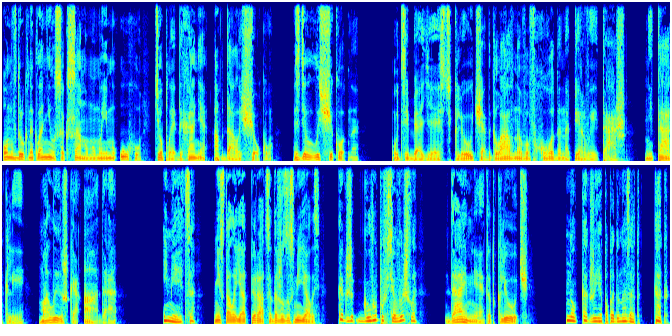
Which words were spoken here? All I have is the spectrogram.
Он вдруг наклонился к самому моему уху, теплое дыхание обдало щеку. Сделалось щекотно. «У тебя есть ключ от главного входа на первый этаж. Не так ли, малышка Ада?» «Имеется», не стала я отпираться, даже засмеялась. «Как же глупо все вышло!» «Дай мне этот ключ!» «Но как же я попаду назад? Как?»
